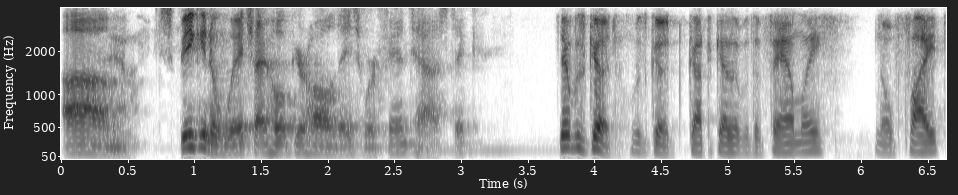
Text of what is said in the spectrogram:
Um, yeah. Speaking of which, I hope your holidays were fantastic. It was good. It was good. Got together with the family. No fights.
